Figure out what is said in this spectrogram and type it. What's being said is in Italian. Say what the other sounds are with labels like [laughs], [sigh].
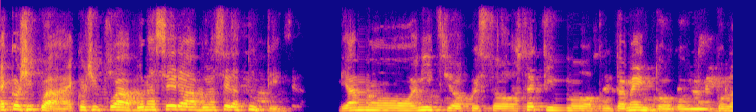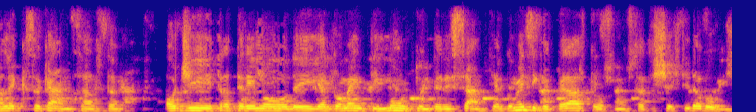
Eccoci qua, eccoci qua. Buonasera, buonasera a tutti. Diamo inizio a questo settimo appuntamento con, con la Lex. Oggi tratteremo degli argomenti molto interessanti, argomenti che peraltro sono stati scelti da voi.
